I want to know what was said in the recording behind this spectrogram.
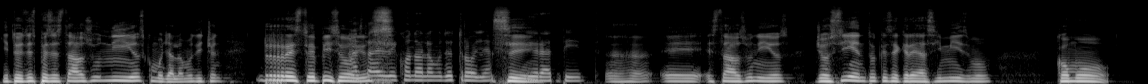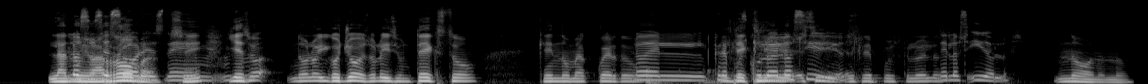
Y entonces después Estados Unidos, como ya lo hemos dicho en resto de episodios. Hasta desde cuando hablamos de Troya Sí. y Brad Pitt. Ajá, eh, Estados Unidos, yo siento que se crea a sí mismo como la Los nueva Roma, de- ¿sí? Y ujú. eso no lo digo yo, eso lo dice un texto que no me acuerdo. Lo del El crepúsculo de declive- los sí, el crepúsculo de los... De los ídolos. No, no, no.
